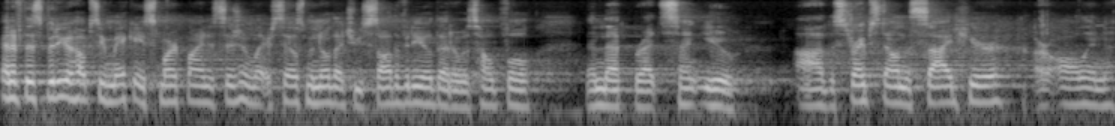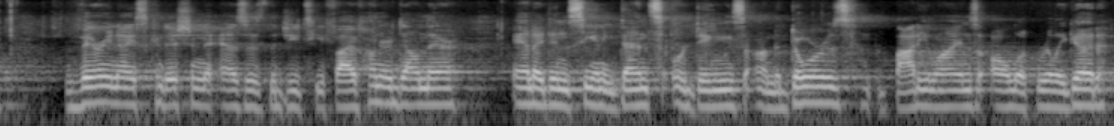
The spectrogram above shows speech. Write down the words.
And if this video helps you make a smart buying decision, let your salesman know that you saw the video, that it was helpful, and that Brett sent you. Uh, the stripes down the side here are all in very nice condition, as is the GT500 down there. And I didn't see any dents or dings on the doors. The body lines all look really good.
